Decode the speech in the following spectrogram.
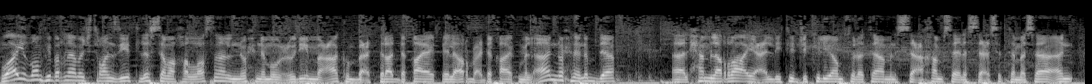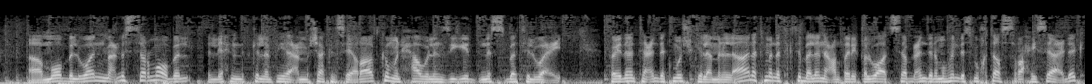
وأيضا في برنامج ترانزيت لسه ما خلصنا لأنه إحنا موعودين معاكم بعد ثلاث دقائق إلى أربع دقائق من الآن. إنه إحنا نبدأ آه، الحملة الرائعة اللي تجي كل يوم ثلاثاء من الساعة 5 إلى الساعة 6 مساء. آه، Mobil 1 مع Mr Mobil اللي إحنا نتكلم فيها عن مشاكل سياراتكم ونحاول نزيد نسبة الوعي. فإذا أنت عندك مشكلة من الآن أتمنى تكتبها لنا عن طريق الواتساب. عندنا مهندس مختص راح يساعدك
